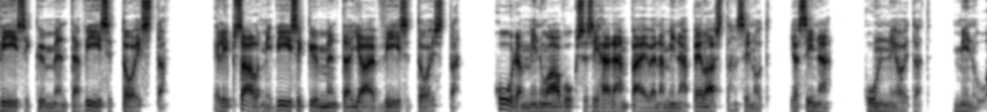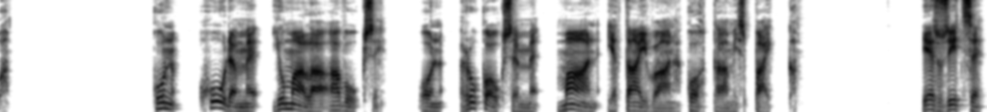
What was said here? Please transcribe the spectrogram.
5015, eli psalmi 50 jae 15. Huuda minua avuksesi hädän päivänä, minä pelastan sinut ja sinä kunnioitat minua. Kun huudamme Jumalaa avuksi, on rukouksemme maan ja taivaan kohtaamispaikka. Jeesus itse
